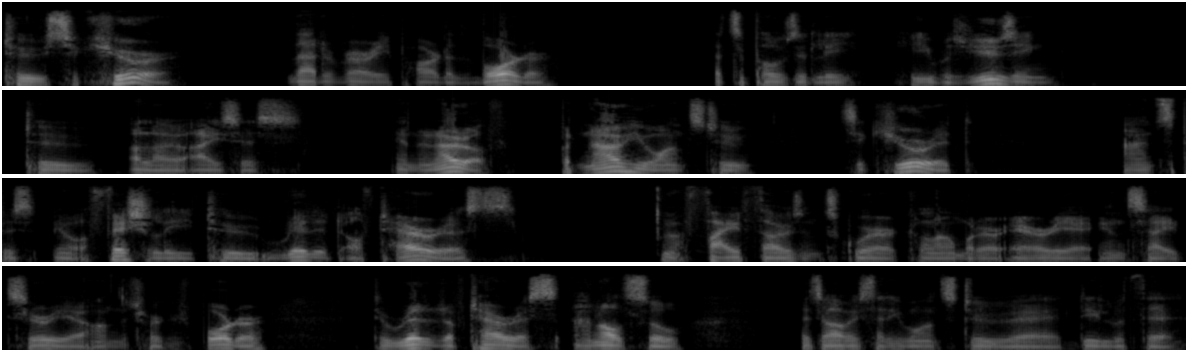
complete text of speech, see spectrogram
to secure that very part of the border that supposedly he was using to allow ISIS in and out of. But now he wants to secure it and you know, officially to rid it of terrorists. A 5,000 square kilometer area inside Syria on the Turkish border to rid it of terrorists, and also it's obvious that he wants to uh, deal with the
